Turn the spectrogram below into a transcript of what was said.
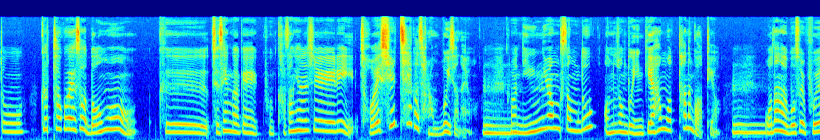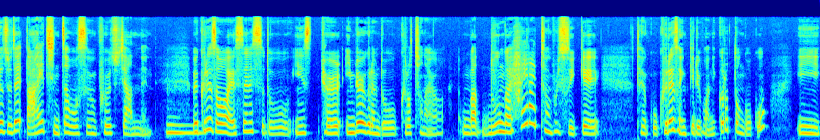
또 그렇다고 해서 너무 그 제 생각에 그 가상현실이 저의 실체가 잘 안 보이잖아요. 음, 그런 익명성도 어느 정도 인기에 한몫하는 것 같아요. 음, 원하는 모습을 보여주되 나의 진짜 모습을 보여주지 않는. 음, 왜 그래서 SNS도 별 인별그램도 그렇잖아요. 뭔가 누군가의 하이라이트만 볼 수 있게 되고 그래서 인기를 많이 끌었던 거고 이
